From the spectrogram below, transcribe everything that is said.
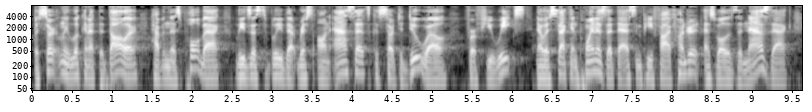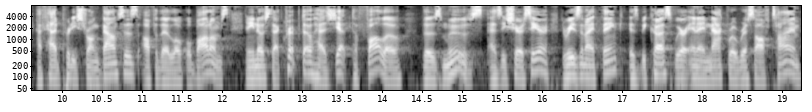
But certainly looking at the dollar, having this pullback leads us to believe that risk on assets could start to do well for a few weeks. Now his second point is that the S&P 500 as well as the NASDAQ have had pretty strong bounces off of their local bottoms. And he notes that crypto has yet to follow those moves as he shares here. The reason I think is because we are in a macro risk off time.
